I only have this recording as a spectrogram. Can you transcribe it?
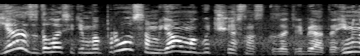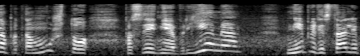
я задалась этим вопросом, я вам могу честно сказать, ребята, именно потому, что последнее время мне перестали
